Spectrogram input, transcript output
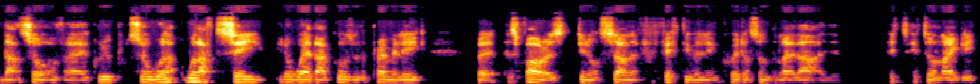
that sort of uh, group. So we'll we'll have to see, you know, where that goes with the Premier League. But as far as you know, selling it for fifty million quid or something like that, it's it's unlikely.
